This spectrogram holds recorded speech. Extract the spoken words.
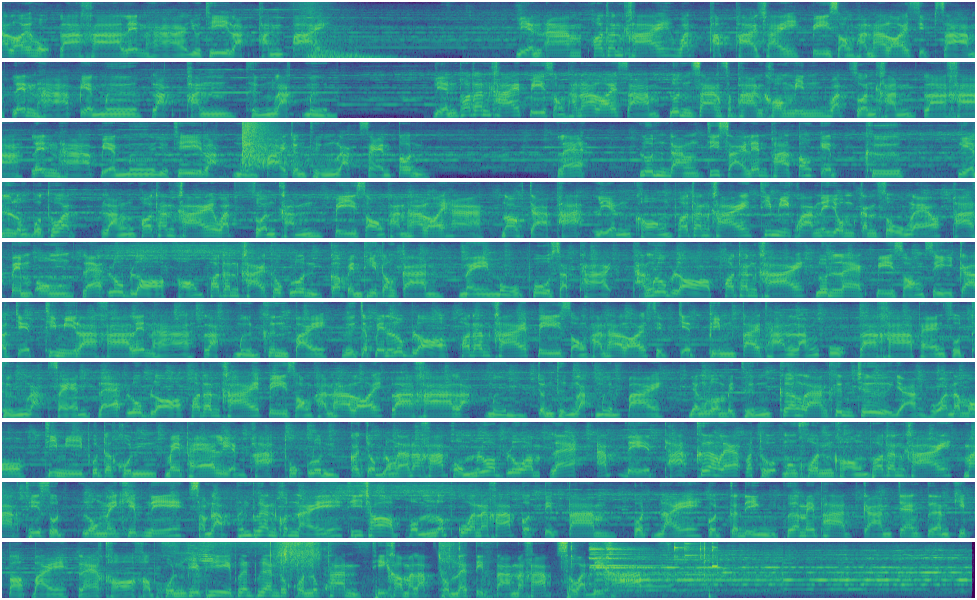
2506 ราคาเล่นหาอยู่ที่หลักพันปลาย เหรียญอาร์มพ่อท่านคล้ายวัดพับพาชัยปี 2513 เล่นหาเปลี่ยนมือหลักพันถึงหลักหมื่นเหรียญพ่อท่านคล้ายปี 2503 รุ่นสร้างสะพานคลองมินวัดสวนขัน ราคาเล่นหาเปลี่ยนมืออยู่ที่หลักหมื่นปลายจนถึงหลักแสนต้น และ รุ่นดังที่สายเล่นพระต้องเก็บคือ เหรียญหลวงปู่ทวด หลังพ่อท่านคล้ายวัดสวนขันปี 2505 นอกจากพระเหรียญของพ่อท่านคล้ายที่มีความนิยมกันสูงแล้ว พระเต็มองค์และรูปหล่อของพ่อท่านคล้ายทุกรุ่นก็เป็นที่ต้องการในหมู่ผู้ศรัทธาทั้งรูปหล่อพ่อท่านคล้ายรุ่นแรกปี 2497 ที่มีราคาเล่นหาหลักหมื่นขึ้นไป หรือจะเป็นรูปหล่อพ่อท่านคล้ายปี 2517 พิมพ์ใต้ฐานหลังอุราคาแพงสุดถึงหลักแสน และรูปหล่อพ่อท่านค้ายปี 2500 ราคาหลักหมื่น จนถึงหลักหมื่นปลายยังรวมไปถึงเครื่องรางขึ้นชื่ออย่างหัวนโม ที่มีพุทธคุณไม่แพ้เหรียญพระทุกรุ่น ก็จบลงแล้วนะครับผมรวบรวมและอัปเดตพระเครื่องและวัตถุมงคลของพ่อท่านคล้ายมากที่สุดลงในคลิปนี้สำหรับเพื่อนๆคนไหนที่ชอบผมรบกวนนะครับ กดติดตาม กดไลค์กดกระดิ่ง เพื่อไม่พลาดการแจ้งเตือนคลิปต่อไป และขอขอบคุณพี่ๆเพื่อนๆทุกคนทุกท่านที่เข้ามารับชมและติดตามนะครับ สวัสดีครับ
